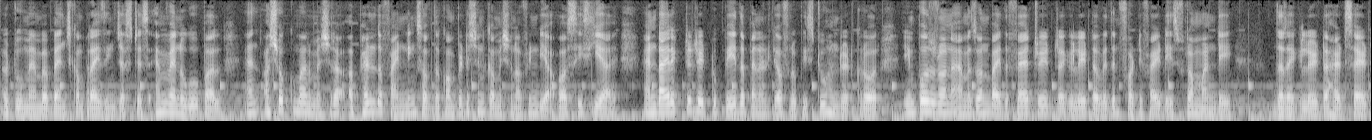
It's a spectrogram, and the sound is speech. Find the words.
A two-member bench comprising Justice M. Venugopal and Ashok Kumar Mishra upheld the findings of the Competition Commission of India or CCI and directed it to pay the penalty of rupees 200 crore imposed on Amazon by the Fair Trade Regulator within 45 days from Monday. The regulator had said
